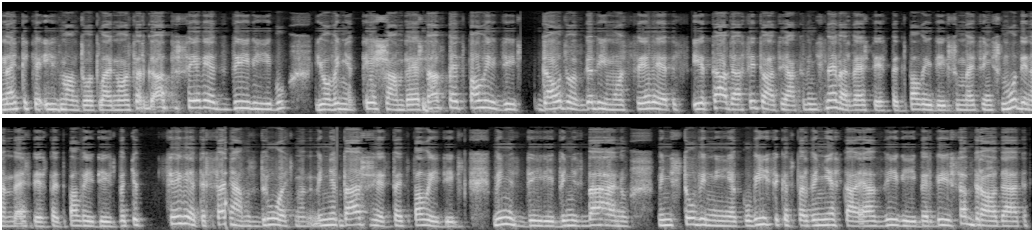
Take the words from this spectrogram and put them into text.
netika izmantot, lai nosargātu sievietes dzīvību. Jo viņa tiešām vērsās pēc palīdzības. Daudzos gadījumos sievietes ir tādā situācijā, ka viņas nevar vērsties pēc palīdzības, un mēs viņus mudinam vērsties pēc palīdzības. Bet, ja sieviete ir saņēmusi drosmi un viņa vēršas pēc palīdzības, viņas dzīvība, viņas bērnu, viņas tuvinieku, visi, kas par viņu iestājās dzīvība, ir bijusi apdraudēta,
